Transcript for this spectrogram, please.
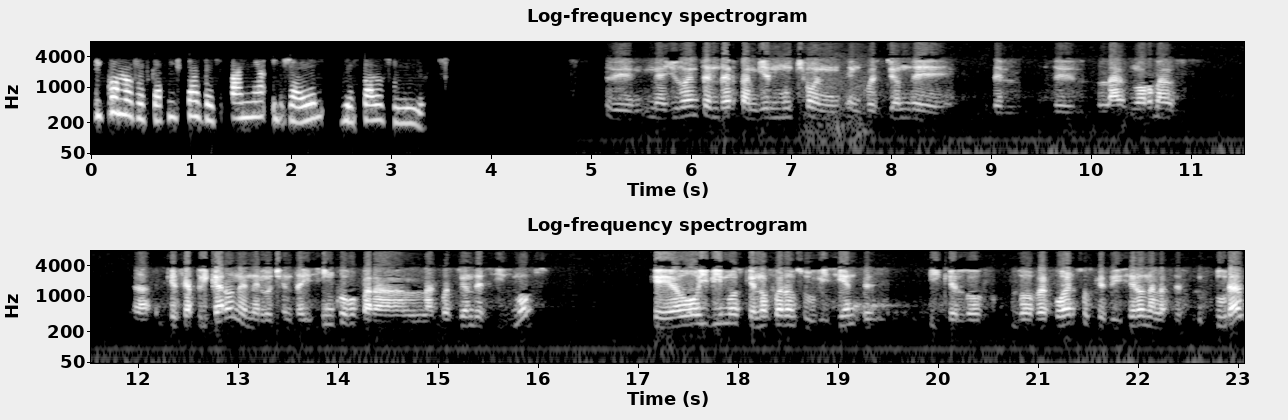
y con los rescatistas de España, Israel y Estados Unidos. Eh, me ayudó a entender también mucho en, cuestión de, las normas ah, que se aplicaron en el 85 para la cuestión de sismos, que hoy vimos que no fueron suficientes y que los, los refuerzos que se hicieron a las estructuras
